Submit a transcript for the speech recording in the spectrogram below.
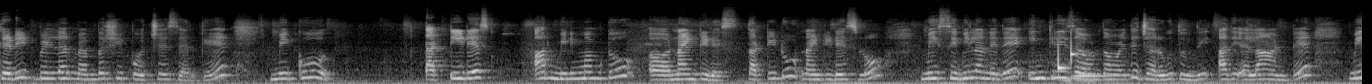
క్రెడిట్ బిల్డర్ మెంబర్షిప్ వచ్చేసరికి మీకు thirty days or minimum to ninety days. Thirty to ninety డేస్లో మీ సిబిల్ అనేది ఇంక్రీజ్ అవ్వడం అయితే జరుగుతుంది. అది ఎలా అంటే మీ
